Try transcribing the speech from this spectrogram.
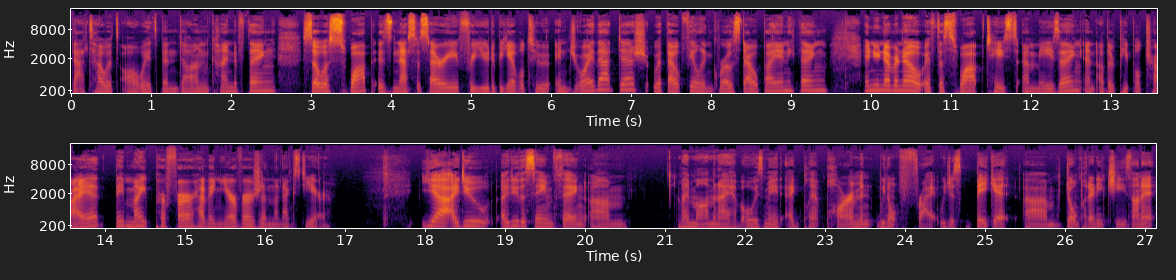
that's how it's always been done, kind of thing. So a swap is necessary for you to be able to enjoy that dish without feeling grossed out by anything. And you never know if the swap tastes amazing and other people try it, they might prefer having your version the next year. Yeah, I do. I do the same thing. Um, my mom and I have always made eggplant parm, and we don't fry it. We just bake it. Um, don't put any cheese on it,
